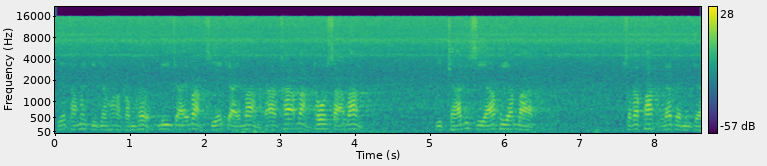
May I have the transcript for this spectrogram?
เดี๋ยวทำให้จิตใจของเรากำเริบดีใจบ้างเสียใจบ้างราคะบ้างโทสะบ้างอิจฉาทิเสียพยาบาท สารพัดแล้วแต่มันจะ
